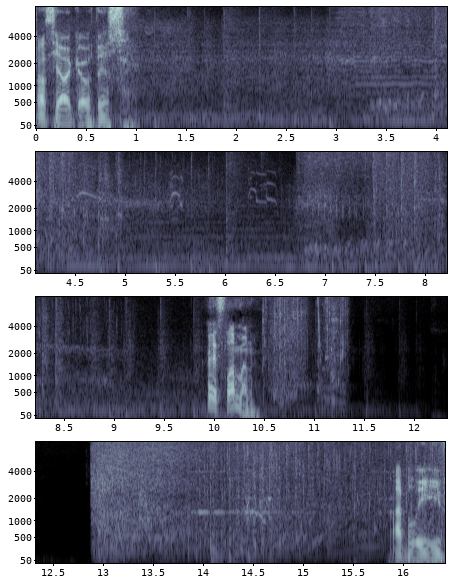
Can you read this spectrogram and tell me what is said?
Let's see how I go with this. Hey, it's Lemon. I believe.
